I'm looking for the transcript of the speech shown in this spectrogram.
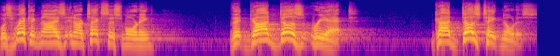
was recognized in our text this morning that God does react. God does take notice.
